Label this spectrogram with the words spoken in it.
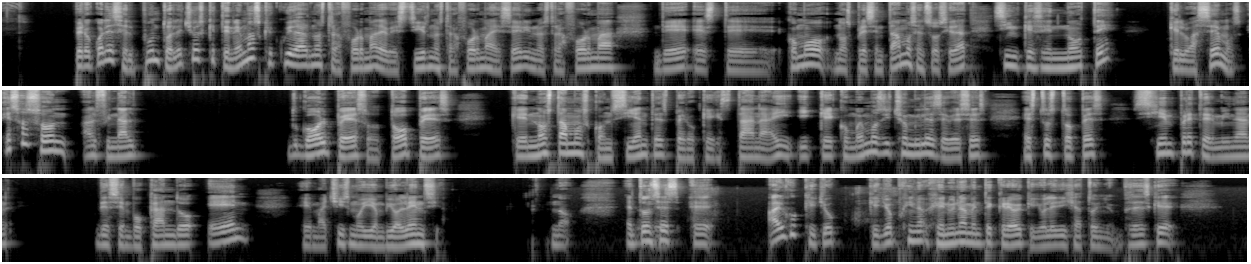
Pero ¿cuál es el punto? El hecho es que tenemos que cuidar nuestra forma de vestir, nuestra forma de ser y nuestra forma de este cómo nos presentamos en sociedad sin que se note que lo hacemos. Esos son al final golpes o topes que no estamos conscientes pero que están ahí y que como hemos dicho miles de veces estos topes siempre terminan desembocando en eh, machismo y en violencia no entonces eh, algo que yo que yo genuinamente creo y que yo le dije a Toño pues es que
